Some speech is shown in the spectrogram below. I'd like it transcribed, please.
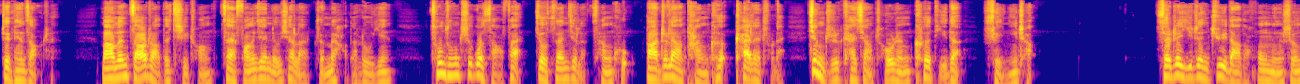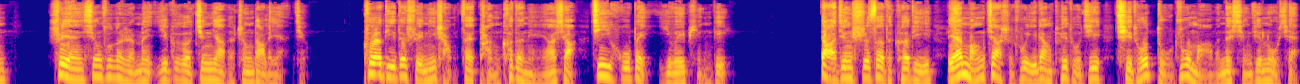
这天早晨，马文早早的起床，在房间留下了准备好的录音。匆匆吃过早饭，就钻进了仓库，把这辆坦克开了出来，径直开向仇人科迪的水泥厂。随着一阵巨大的轰鸣声，睡眼惺忪的人们一个个惊讶地睁大了眼睛。科迪的水泥厂在坦克的碾压下几乎被夷为平地。大惊失色的科迪连忙驾驶出一辆推土机，企图堵住马文的行进路线，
